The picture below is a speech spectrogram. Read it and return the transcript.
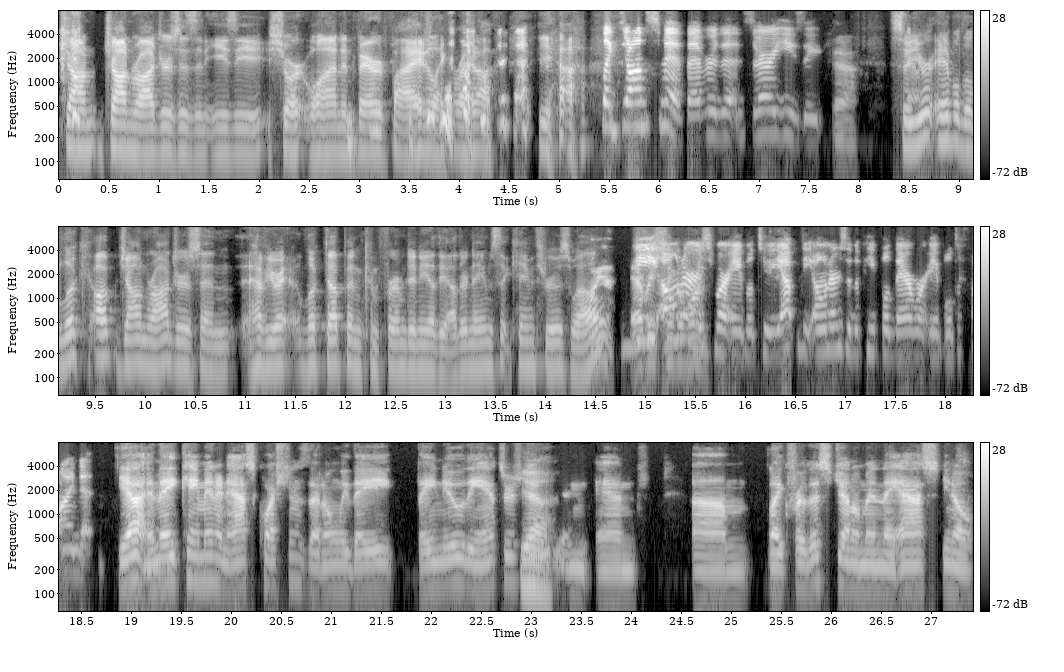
John John Rogers is an easy short one and verified like right off. Yeah. like John Smith, ever it's very easy. Yeah. So Yeah. you're able to look up John Rogers and have you looked up and confirmed any of the other names that came through as well? Oh yeah. The single one. owners were able to. Yep, the owners of the people there were able to find it. Yeah, Mhm. and they came in and asked questions that only they they knew the answers Yeah. to, and and um, like for this gentleman, they asked, you know,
